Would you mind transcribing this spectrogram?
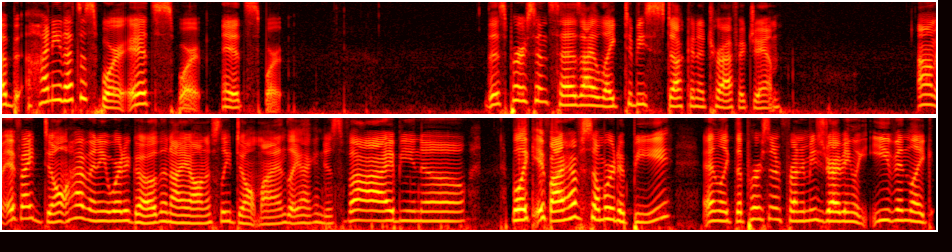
A b- honey, that's a sport. It's sport. It's sport. This person says I like to be stuck in a traffic jam. Um, if I don't have anywhere to go, then I honestly don't mind. Like I can just vibe, you know. But like if I have somewhere to be, and like the person in front of me is driving like even like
